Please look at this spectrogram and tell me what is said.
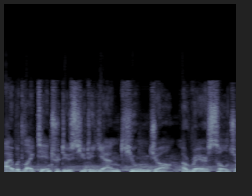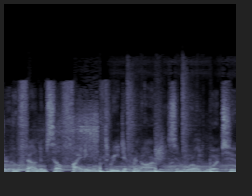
I would like to introduce you to Yang Kyoungjong, a rare soldier who found himself fighting in three different armies in World War II.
